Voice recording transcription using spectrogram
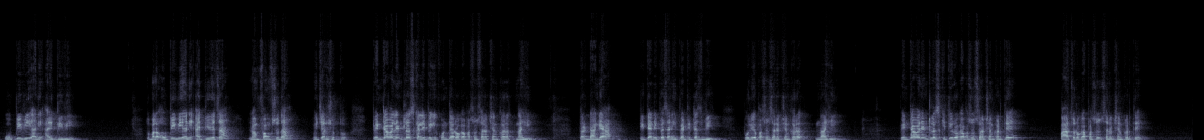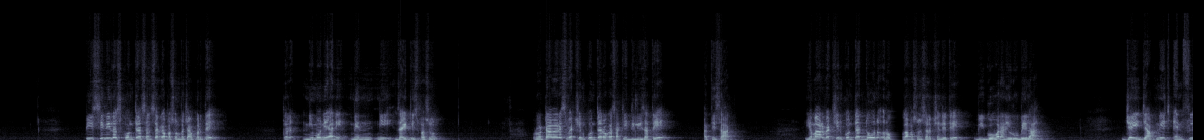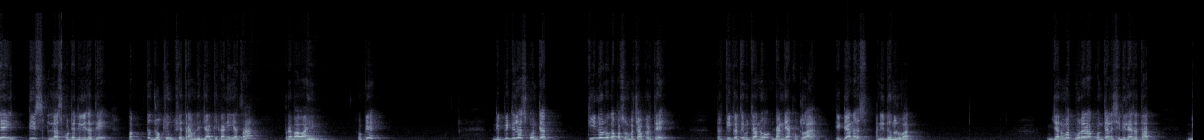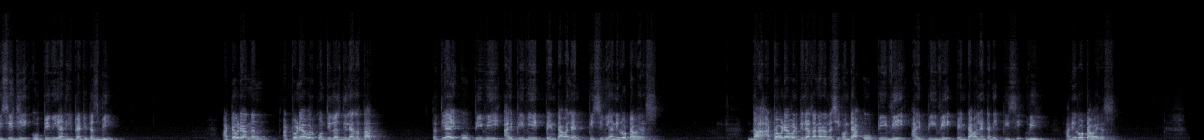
ओ पी व्ही आणि आय पी व्ही तुम्हाला ओ पी व्ही आणि आय पी व्हीचा लंफॉर्मसुद्धा विचारू शकतो. पेंटावालेंट लस खालीपैकी कोणत्या रोगापासून संरक्षण करत नाही? तर डांग्या टिटॅनिफस आणि हिपॅटिटस बी पोलिओपासून संरक्षण करत नाही. पेंटावॅलेंट लस किती रोगापासून संरक्षण करते? पाच रोगापासून संरक्षण करते. पी सी व्ही लस कोणत्या संसर्गापासून बचाव करते? तर निमोनिया आणि मेनिजायटीसपासून. रोटाव्हायरस वॅक्सिन कोणत्या रोगासाठी दिली जाते? अतिसार. एम आर वॅक्सिन कोणत्या दोन रोगापासून संरक्षण देते? बी गोवर आणि रुबेला. जे जापनीज एन्फ्लेटिस लस कुठे दिली जाते? फक्त जोखीम क्षेत्रामध्ये ज्या ठिकाणी याचा प्रभाव आहे. ओके? डीपीटी लस कोणत्या तीन रोगापासून बचाव करते? तर ती करते मित्रांनो डांग्या खोकला टिटॅनस आणि धनुर्वात. जन्मत मुलाला कोणत्या लशी दिल्या जातात? B C G O P V आणि हिपॅटिटस बी आठवड्यानं आठवड्यावर कोणती लस दिल्या जातात? तर ती आहे O P V I P V pentavalent P C V आणि रोटाव्हायरस दहा आठवड्यावर दिल्या जाणाऱ्या लसी कोणत्या? O P V I P V pentavalent आणि पी सी व्ही आणि रोटाव्हायरस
